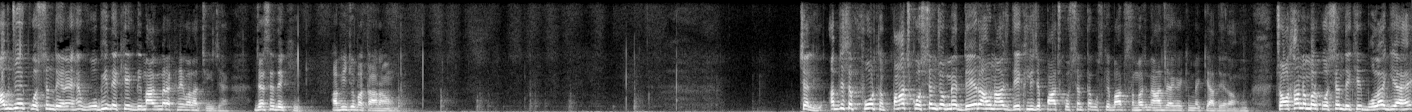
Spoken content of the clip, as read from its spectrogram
अब जो एक क्वेश्चन दे रहे हैं, वो भी देखिए एक दिमाग में रखने वाला चीज़ है। जैसे देखिए, अभी जो बता रहा हूँ। चलिए, अब जैसे फोर्थ पाँच क्वेश्चन जो मैं दे रहा हूँ आज देख लीजिए पाँच क्वेश्चन तक, उसके बाद समझ में आ जाएगा कि मैं क्या दे रहा हूँ। चौथा नंबर क्वेश्चन देखिए, बोला गया है,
